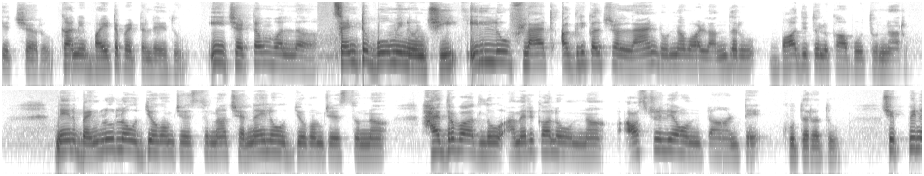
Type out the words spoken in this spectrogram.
తెచ్చారు కానీ బయట పెట్టలేదు. ఈ చట్టం వల్ల సెంటు భూమి నుంచి ఇల్లు ఫ్లాట్ అగ్రికల్చరల్ ల్యాండ్ ఉన్న వాళ్ళందరూ బాధితులు కాబోతున్నారు. నేను బెంగళూరులో ఉద్యోగం చేస్తున్నా చెన్నైలో ఉద్యోగం చేస్తున్నా హైదరాబాద్లో అమెరికాలో ఉన్న ఆస్ట్రేలియా ఉంటా అంటే కుదరదు. చెప్పిన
